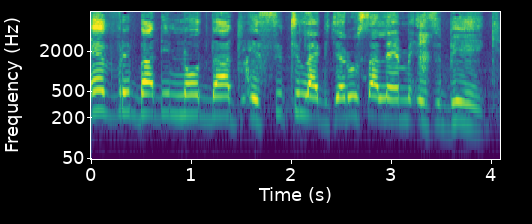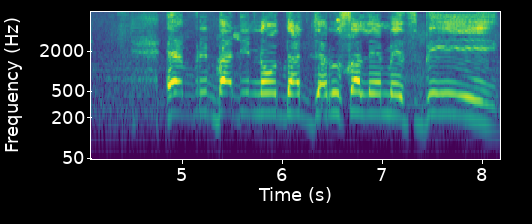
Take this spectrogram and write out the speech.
everybody know that a city like Jerusalem is big. Everybody know that Jerusalem is big.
